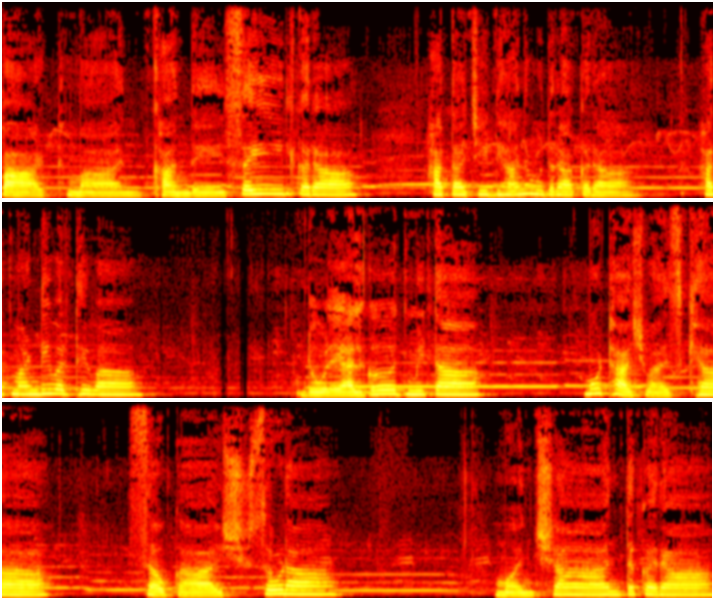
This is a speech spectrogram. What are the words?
पाठ मान खांदे सैल करा. हाताची ध्यान मुद्रा करा. हात मांडीवर ठेवा. डोळे अलगद मिटा. मोठा श्वास घ्या. सावकाश सोडा. मन शांत करा.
